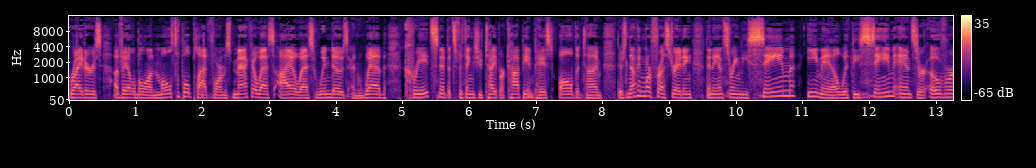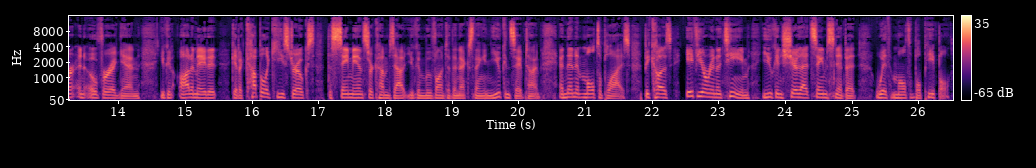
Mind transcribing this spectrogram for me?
writers, available on multiple platforms Mac OS, iOS, Windows, and web. Create snippets for things you type or copy and paste all the time. There's nothing more frustrating than answering the same email with the same answer over and over again. You can automate it, get a couple of keystrokes, the same answer comes out, you can move on to the next thing, and you can save time. And then it multiplies because if you're in a team, you can share that same snippet with multiple people.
